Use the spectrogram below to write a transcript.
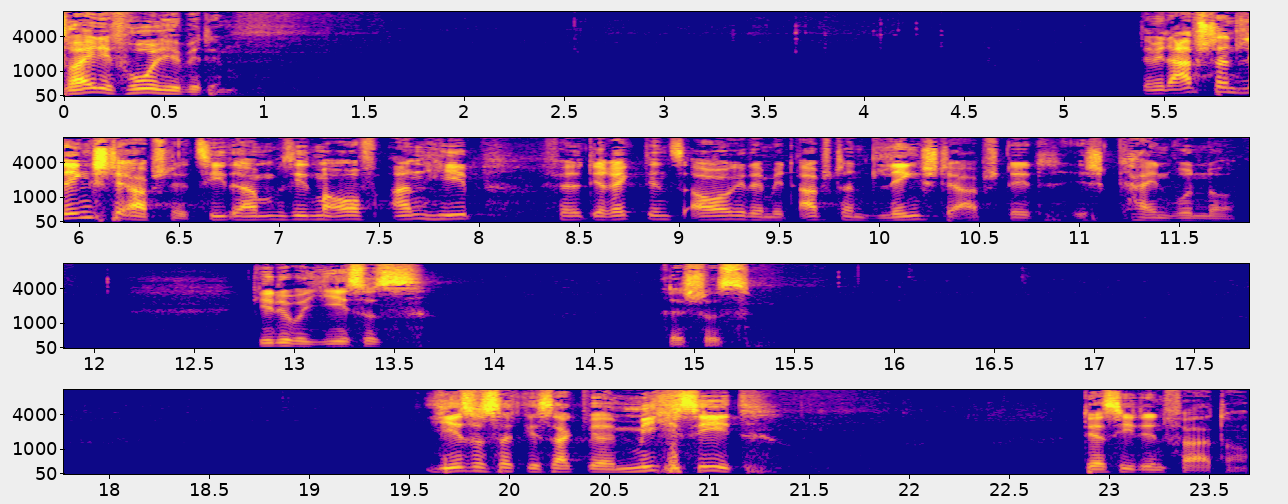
Zweite Folie bitte. Der mit Abstand längste Abschnitt, sieht, sieht man auf Anhieb fällt direkt ins Auge, der mit Abstand längste Abschnitt ist kein Wunder. Geht über Jesus Christus. Jesus hat gesagt, wer mich sieht, der sieht den Vater.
